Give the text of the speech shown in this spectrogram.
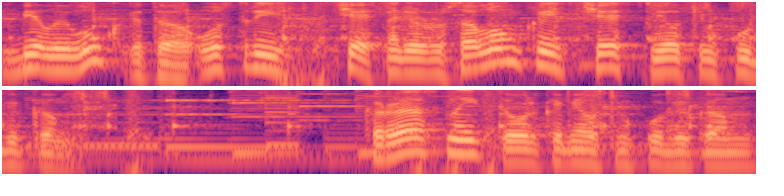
Белый лук – это острый, часть нарежу соломкой, часть мелким кубиком. Красный только мелким кубиком.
